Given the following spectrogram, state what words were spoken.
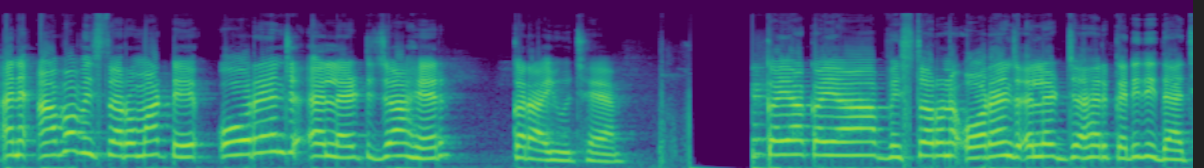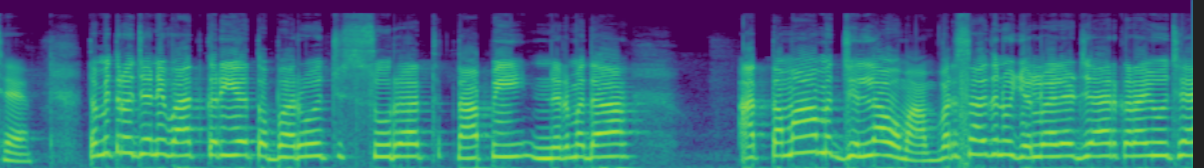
અને આવા વિસ્તારો માટે ઓરેન્જ એલર્ટ જાહેર કરાયું છે. કયા કયા વિસ્તારોને ઓરેન્જ એલર્ટ જાહેર કરી દીધા છે? તો મિત્રો, જેની વાત કરીએ તો ભરૂચ, સુરત, તાપી, નર્મદા આ તમામ જિલ્લાઓમાં વરસાદનું યલો એલર્ટ જાહેર કરાયું છે.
